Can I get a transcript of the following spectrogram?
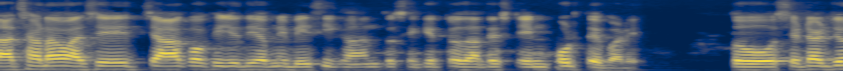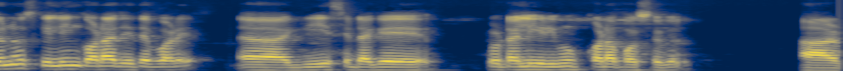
তাছাড়াও আছে চা, কফি যদি আপনি বেশি খান, তো সেক্ষেত্রেও দাঁতে স্টেন পড়তে পারে। তো সেটার জন্য স্কেলিং করা যেতে পারে গিয়ে সেটাকে টোটালি রিমুভ করা পসিবল আর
